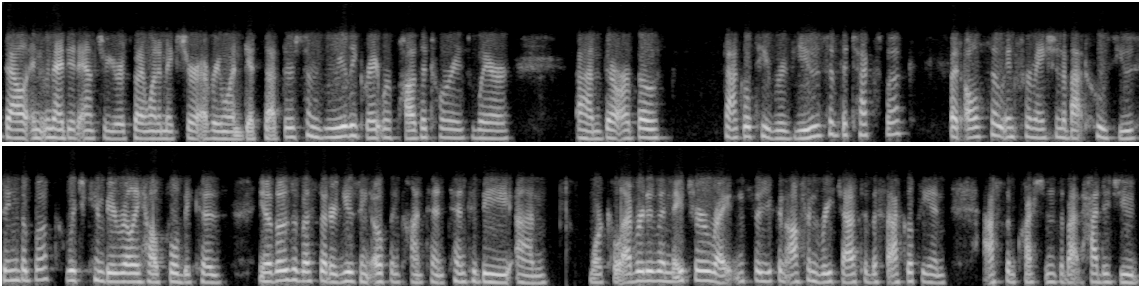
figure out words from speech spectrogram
Val, and, I did answer yours, but I want to make sure everyone gets that. There's some really great repositories where um, there are both faculty reviews of the textbook, but also information about who's using the book, which can be really helpful because you know those of us that are using open content tend to be um, more collaborative in nature, right? And so you can often reach out to the faculty and ask them questions about how did you,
